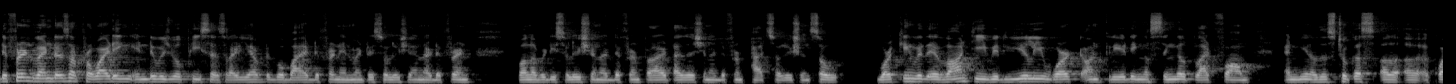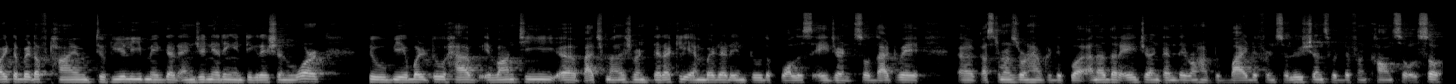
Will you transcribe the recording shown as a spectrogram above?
different vendors are providing individual pieces, right? You have to go buy a different inventory solution, a different vulnerability solution, a different prioritization, a different patch solution. So working with Ivanti, we really worked on creating a single platform. And you know, this took us a, a, quite a bit of time to really make that engineering integration work to be able to have Ivanti uh, patch management directly embedded into the Qualys agent. So that way, uh, customers don't have to deploy another agent and they don't have to buy different solutions with different consoles. So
